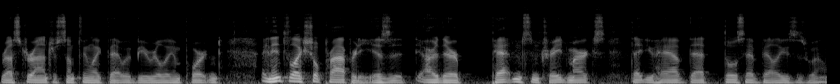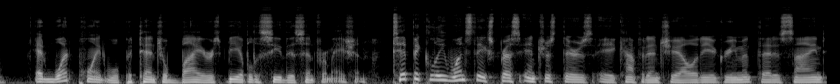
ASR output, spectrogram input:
restaurant or something like that would be really important. And intellectual property is it are there patents and trademarks that you have that those have values as well. At what point will potential buyers be able to see this information? Typically, once they express interest, there's a confidentiality agreement that is signed.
